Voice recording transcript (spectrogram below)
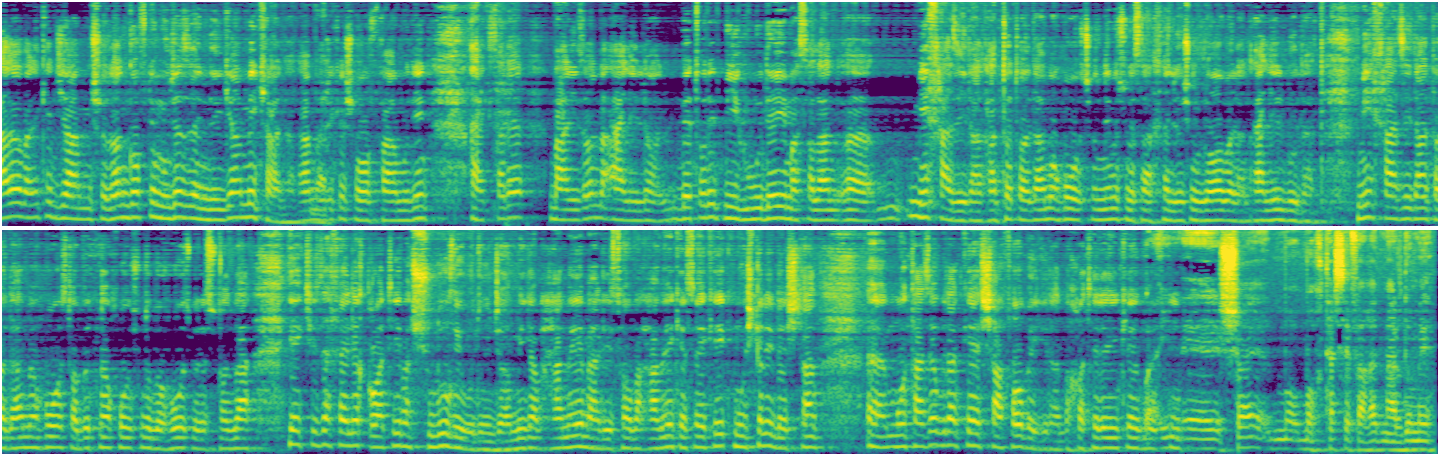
علاوه بر اینکه جمع می شدن گفتیم اونجا زندگی هم می‌کردن. همونجوری که شما فرمودین اکثر مریضان و علیلان به طور بیهوده مثلا میخزیدن. حتی تا دم حوض چون نمی‌تونستن خیلیشون راه برن علیل بودن. میخزیدن تا دم حوض تا بتونن خودشون رو به حوض برسونن. و یک چیز خیلی قاطی و شلوغی بود اونجا. میگم همه مریض ها و همه کسایی که یک مشکلی داشتن منتظر بودن که شفا بگیرن به خاطر اینکه این شاید مختص فقط مردم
